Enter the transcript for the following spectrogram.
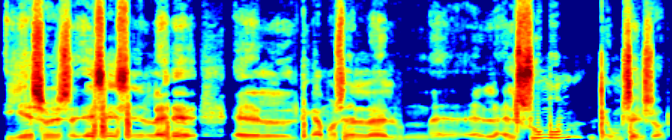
Y eso es, ese es el, digamos, el, el, sumum de un sensor,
